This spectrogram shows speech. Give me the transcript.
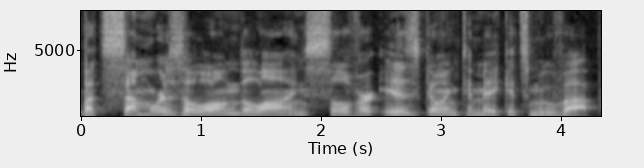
But somewhere along the line, silver is going to make its move up.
